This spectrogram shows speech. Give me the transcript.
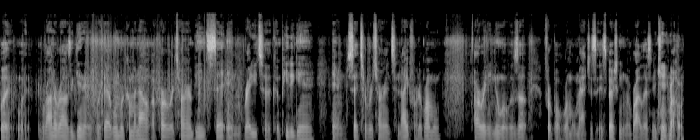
But with Ronda Rousey getting with that rumor coming out of her return being set and ready to compete again and set to return tonight for the Rumble, I already knew what was up for both Rumble matches, especially when Brock Lesnar came out.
